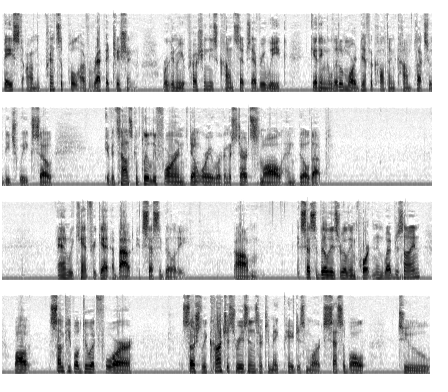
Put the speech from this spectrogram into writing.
based on the principle of repetition. We're going to be approaching these concepts every week, getting a little more difficult and complex with each week. So if it sounds completely foreign, don't worry, we're going to start small and build up. And we can't forget about accessibility. Um, accessibility is really important in web design. While some people do it for socially conscious reasons or to make pages more accessible to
